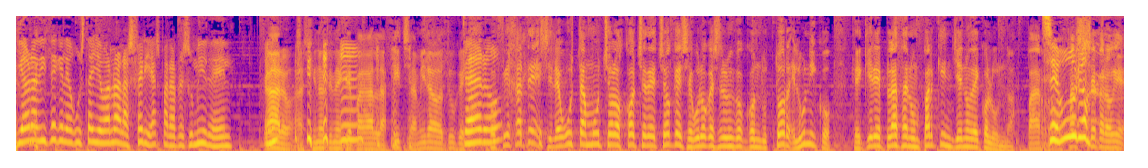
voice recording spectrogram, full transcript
y ahora dice que le gusta llevarlo a las ferias para presumir de él. Claro, así no tiene que pagar la ficha. Mira tú que. Claro. Pues fíjate, si le gustan mucho los coches de choque, seguro que es el único conductor, el único, que quiere plaza en un parking lleno de columnas. Para Seguro. pero bien.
